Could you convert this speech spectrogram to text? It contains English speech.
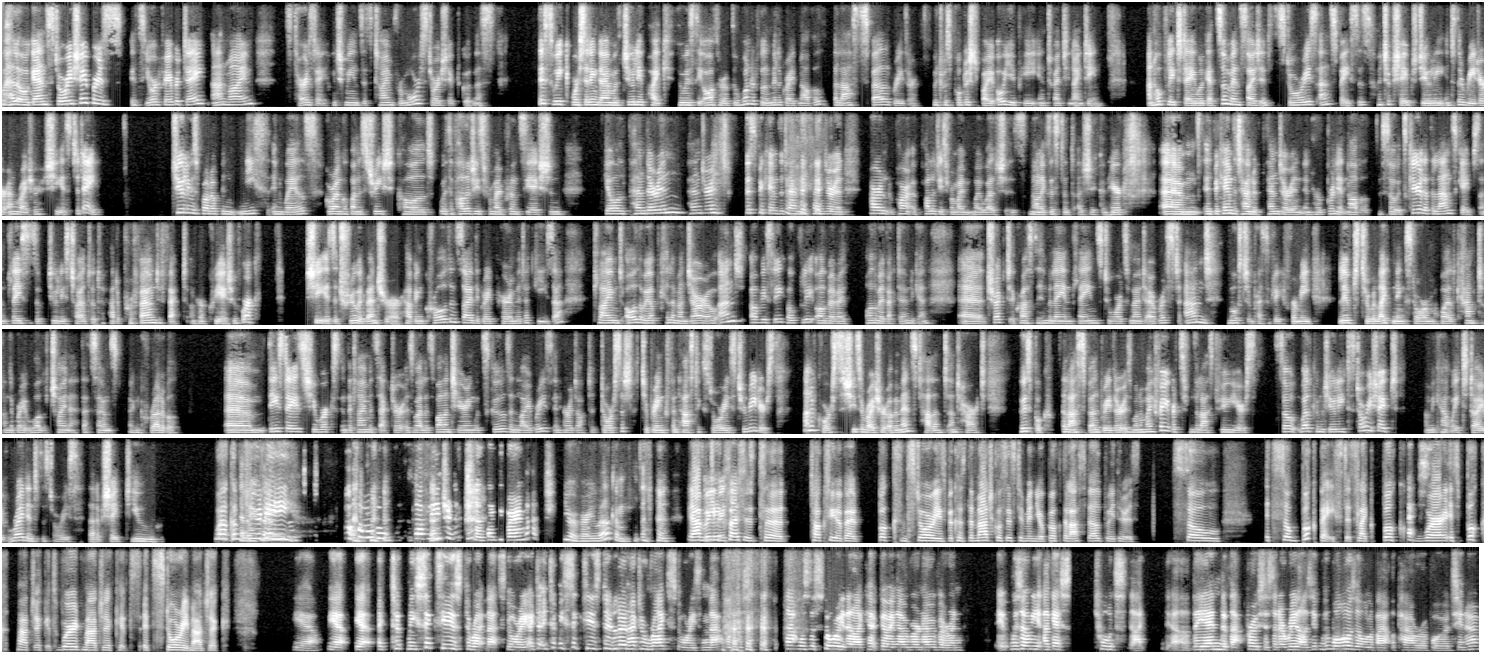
Hello again, Story Shapers. It's your favorite day and mine. It's Thursday, which means it's time for more story shaped goodness. This week, we're sitting down with Julie Pike, who is the author of the wonderful middle grade novel, The Last Spell Breather, which was published by OUP in 2019. And hopefully, today we'll get some insight into the stories and spaces which have shaped Julie into the reader and writer she is today. Julie was brought up in Neath in Wales, growing up on a street called, with apologies for my pronunciation, Gol Penderin. Penderin. This became the town of Penderin. Pardon, pardon, apologies for my, my Welsh is non-existent, as you can hear. Um, it became the town of Penderin in her brilliant novel. So it's clear that the landscapes and places of Julie's childhood have had a profound effect on her creative work. She is a true adventurer, having crawled inside the Great Pyramid at Giza, climbed all the way up Kilimanjaro, and obviously, hopefully, all the way all the way back down again, uh, trekked across the Himalayan plains towards Mount Everest, and most impressively for me, lived through a lightning storm while camped on the Great Wall of China. That sounds incredible. Um, these days, she works in the climate sector as well as volunteering with schools and libraries in her adopted Dorset to bring fantastic stories to readers. And of course, she's a writer of immense talent and heart, whose book, The Last Spell Breather, is one of my favourites from the last few years. So, welcome, Julie, to Story Shaped and we can't wait to dive right into the stories that have shaped you. Welcome, hello, Julie. Hello. Oh, lovely introduction. Thank you very much. You're very welcome. yeah, I'm really excited to talk to you about books and stories because the magical system in your book, The Last Spell Breather, is so it's so book based. It's like book yes. word it's book magic, it's word magic, it's it's story magic. Yeah, yeah, yeah. It took me six years to write that story. It, it took me six years to learn how to write stories, and that was the, that was the story that I kept going over and over. And it was only, I guess, towards like uh, the end of that process that I realised it was all about the power of words. You know,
